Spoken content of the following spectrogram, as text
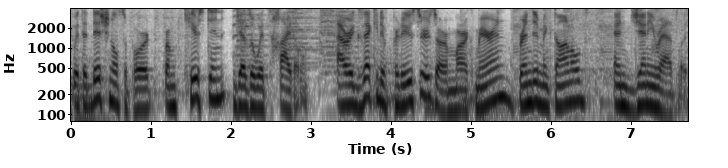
with additional support from Kirsten Jesowitz Heidel. Our executive producers are Marc Maron, Brendan McDonald, and Jenny Radley.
